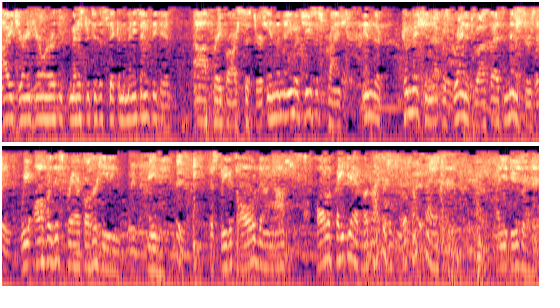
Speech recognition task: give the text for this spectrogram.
how He journeyed here on earth and ministered to the sick and the many things He did. I pray for our sister in the name of Jesus Christ, in the commission that was granted to us as ministers. We offer this prayer for her healing. Amen. Just leave it's all done now. All the faith you have, but right with it, will come pass. How do you do, brother?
